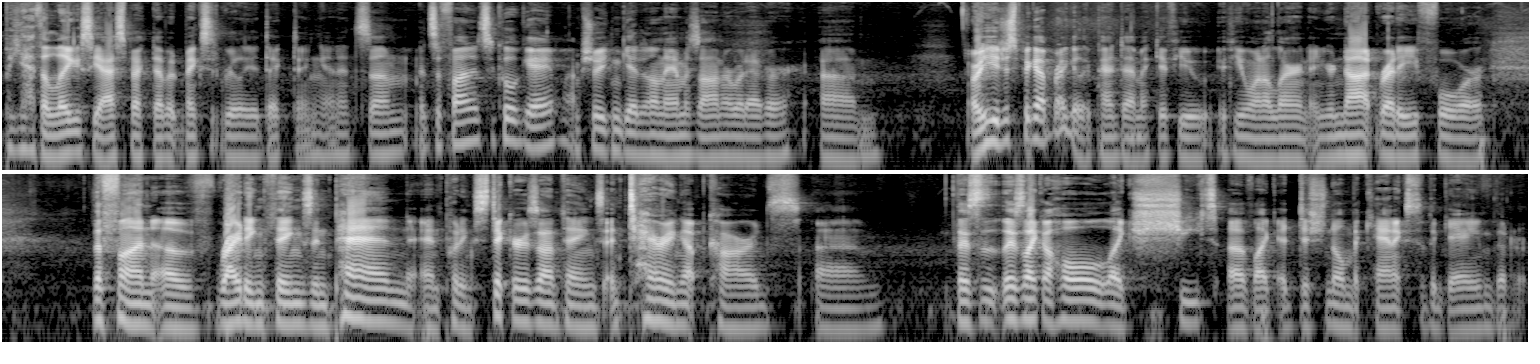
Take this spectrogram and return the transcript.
but yeah, the legacy aspect of it makes it really addicting, and it's um, it's a fun, it's a cool game. I'm sure you can get it on Amazon or whatever. Um, or you just pick up regular Pandemic if you if you want to learn, and you're not ready for the fun of writing things in pen and putting stickers on things and tearing up cards. Um, there's there's like a whole like sheet of like additional mechanics to the game that are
